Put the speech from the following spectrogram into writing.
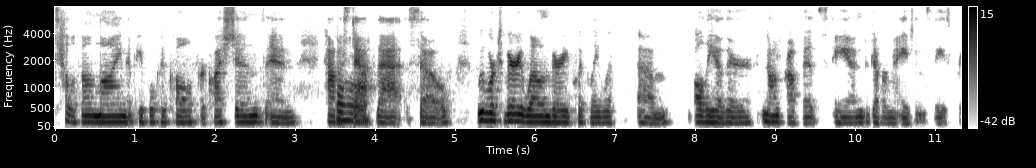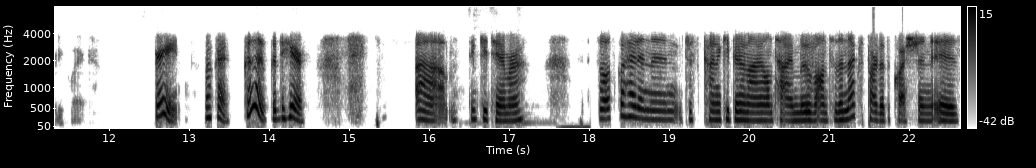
telephone line that people could call for questions and how to uh-huh. staff that. So we worked very well and very quickly with um, all the other nonprofits and government agencies pretty quick. Great. Okay. Good. Good to hear. Um, thank you, Tamara. So let's go ahead and then just kind of keeping an eye on time, move on to the next part of the question is,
